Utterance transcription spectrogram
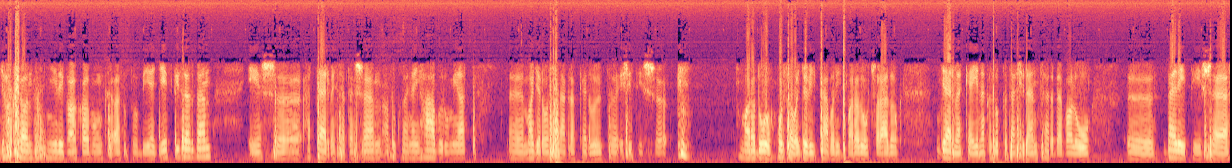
gyakran nyílik alkalmunk az utóbbi egy évtizedben és hát természetesen az ukrajnai háború miatt Magyarországra került, és itt is maradó, hosszabb vagy rövid távon itt maradó családok gyermekeinek az oktatási rendszerbe való ö, belépése,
